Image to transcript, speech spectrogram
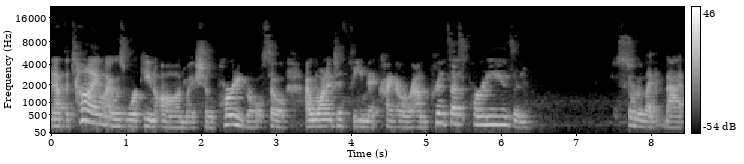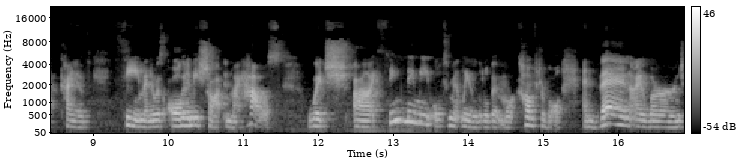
And at the time I was working on my show Party Girl. So I wanted to theme it kind of around princess parties and sort of like that kind of theme. And it was all going to be shot in my house which uh, I think made me ultimately a little bit more comfortable. And then I learned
